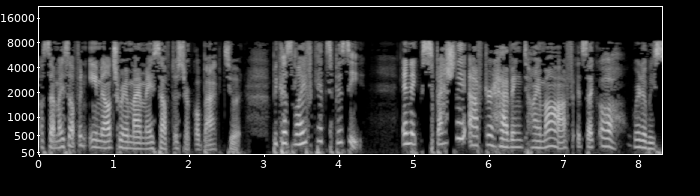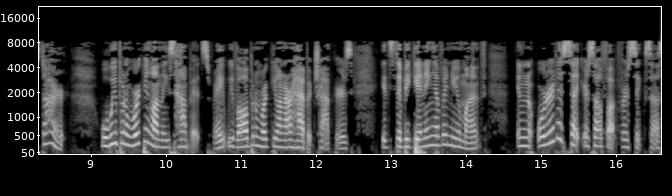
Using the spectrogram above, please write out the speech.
I'll send myself an email to remind myself to circle back to it because life gets busy. And especially after having time off, it's like, oh, where do we start? Well, we've been working on these habits, right? We've all been working on our habit trackers. It's the beginning of a new month. In order to set yourself up for success,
